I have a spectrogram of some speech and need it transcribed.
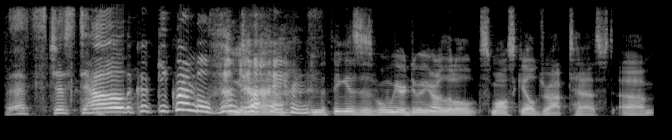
That's just how the cookie crumbles sometimes. Yeah. and the thing is, is when we were doing our little small scale drop test, um,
